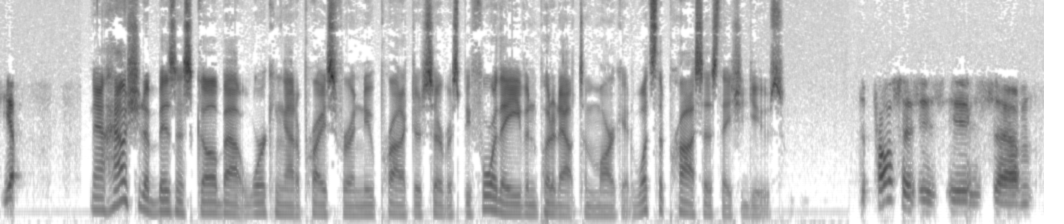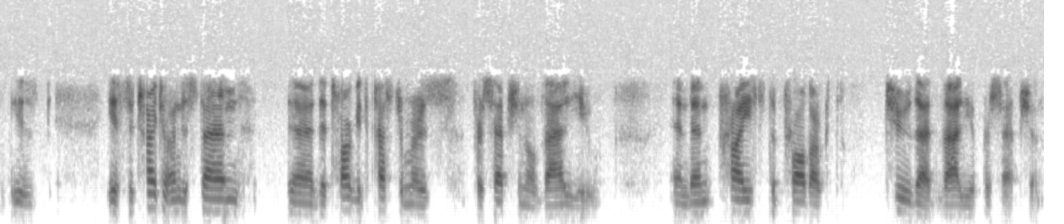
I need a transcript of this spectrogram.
Yep. Now, how should a business go about working out a price for a new product or service before they even put it out to market? What's the process they should use? The process is is um, is is to try to understand uh, the target customer's perception of value, and then price the product to that value perception.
